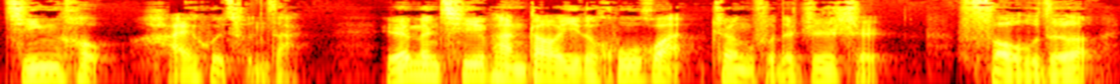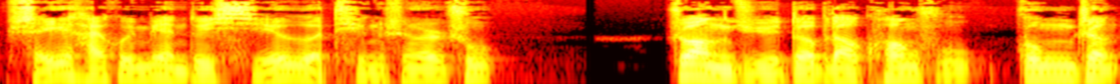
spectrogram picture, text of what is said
今后还会存在。人们期盼道义的呼唤，政府的支持，否则谁还会面对邪恶挺身而出？壮举得不到匡扶，公正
